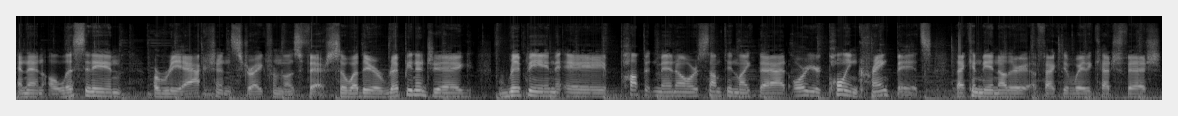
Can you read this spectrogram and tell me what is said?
and then eliciting a reaction strike from those fish. So whether you're ripping a jig, ripping a puppet minnow or something like that, or you're pulling crankbaits, that can be another effective way to catch fish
